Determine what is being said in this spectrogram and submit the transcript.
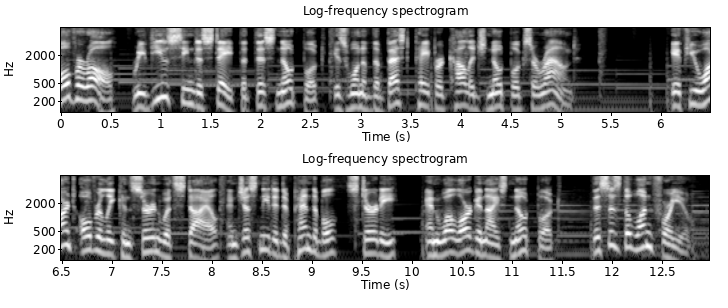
Overall, reviews seem to state that this notebook is one of the best paper college notebooks around. If you aren't overly concerned with style and just need a dependable, sturdy, and well-organized notebook, this is the one for you.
